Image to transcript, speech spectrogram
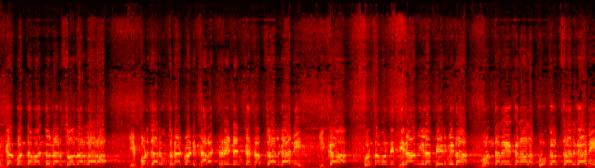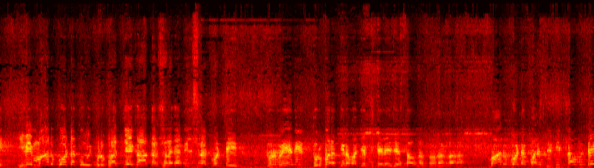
ఇంకా కొంతమంది ఉన్నారు సోదరులారా ఇప్పుడు జరుగుతున్నటువంటి కలెక్టరేట్ వెనుక కబ్జాలు కానీ ఇక కొంతమంది బినామీల పేరు మీద వందల ఎకరాల భూ కబ్జాలు కానీ ఇవి మానుకోటకు ఇప్పుడు ప్రత్యేక ఆకర్షణగా నిలిచినటువంటి దుర్ ఏది దుర్భర దినం అని చెప్పి తెలియజేస్తా ఉన్నా సోదరులారా. మానుకోట పరిస్థితి ఇట్లా ఉంటే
